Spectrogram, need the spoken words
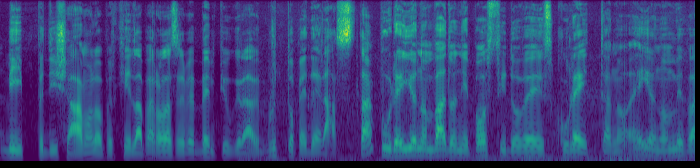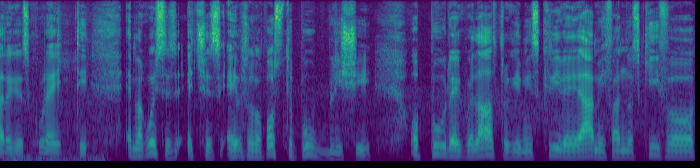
bip diciamolo perché la parola sarebbe ben più grave, brutto pederasta, pure io non vado nei posti dove sculettano e io non mi pare che sculetti, eh, ma questi sono post pubblici, oppure quell'altro che mi scrive ah mi fanno schifo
